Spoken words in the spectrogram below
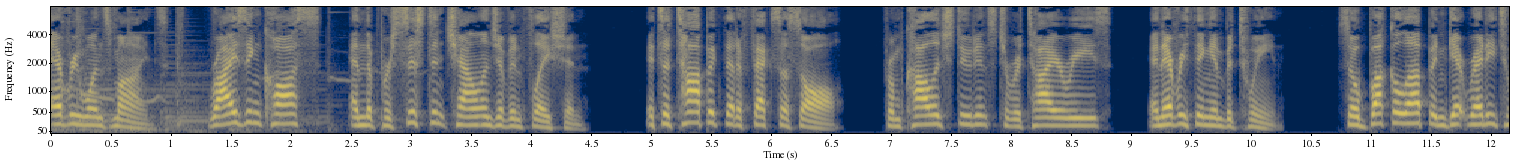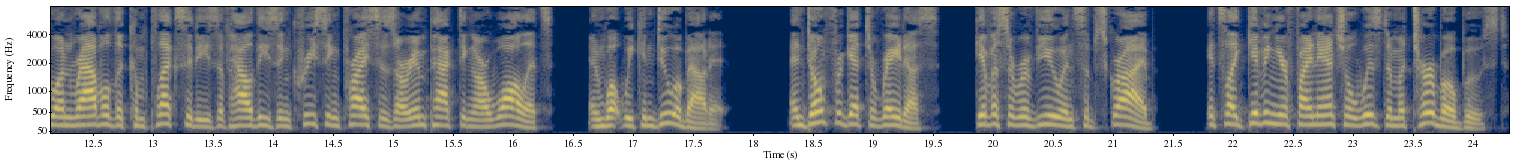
everyone's minds rising costs and the persistent challenge of inflation. It's a topic that affects us all, from college students to retirees and everything in between. So buckle up and get ready to unravel the complexities of how these increasing prices are impacting our wallets and what we can do about it. And don't forget to rate us, give us a review, and subscribe. It's like giving your financial wisdom a turbo boost.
